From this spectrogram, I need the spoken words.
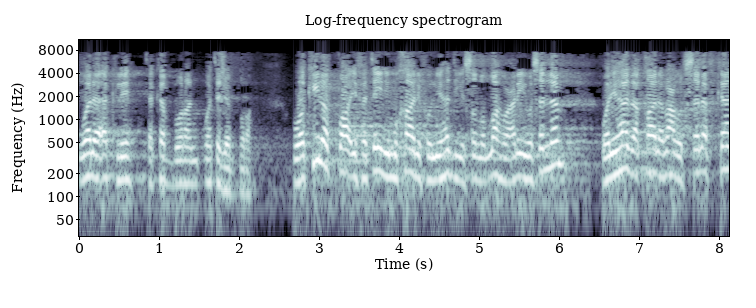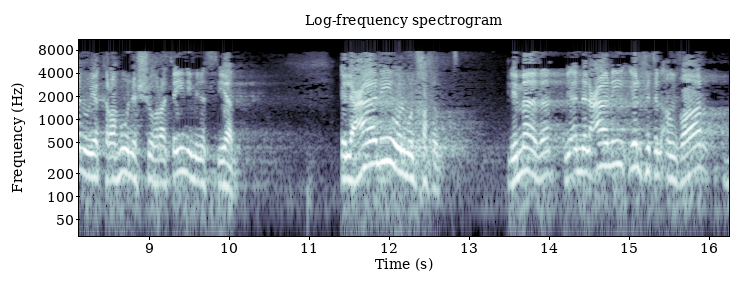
ولا أكله تكبرا وتجبرا. وكلا الطائفتين مخالف لهدي صلى الله عليه وسلم ولهذا قال بعض السلف كانوا يكرهون الشهرتين من الثياب. العالي والمنخفض. لماذا؟ لأن العالي يلفت الأنظار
